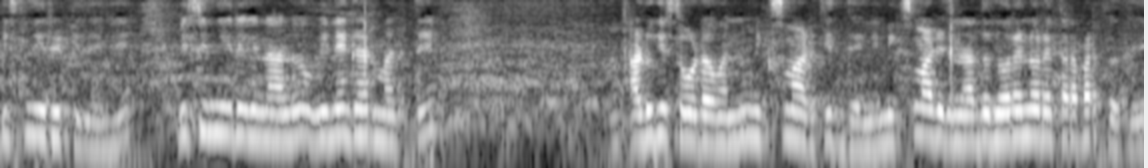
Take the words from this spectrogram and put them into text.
ಬಿಸಿ ನೀರಿಟ್ಟಿದ್ದೇನೆ. ಬಿಸಿ ನೀರಿಗೆ ನಾನು ವಿನೆಗರ್ ಮತ್ತು ಅಡುಗೆ ಸೋಡವನ್ನು ಮಿಕ್ಸ್ ಮಾಡ್ತಿದ್ದೇನೆ. ಮಿಕ್ಸ್ ಮಾಡಿದರೆ ಅದು ನೊರೆ ನೊರೆ ಥರ ಬರ್ತದೆ.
